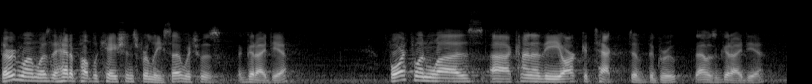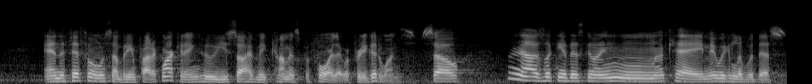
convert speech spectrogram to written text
Third one was the head of publications for Lisa, which was a good idea. Fourth one was uh, kind of the architect of the group. That was a good idea. And the fifth one was somebody in product marketing who you saw had made comments before that were pretty good ones. So you know, I was looking at this going, mm, okay, maybe we can live with this.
